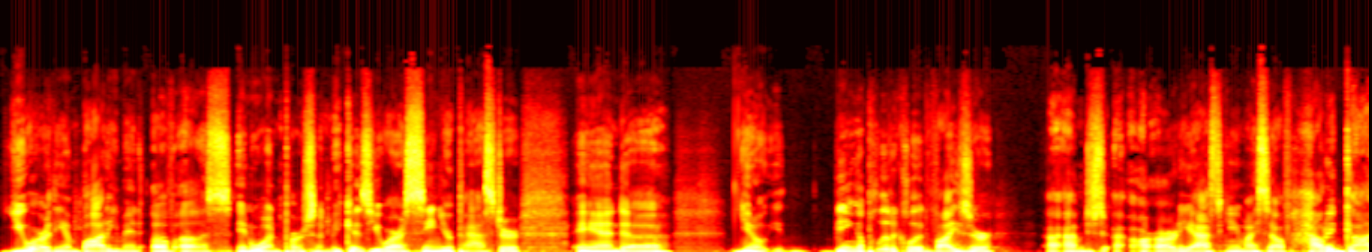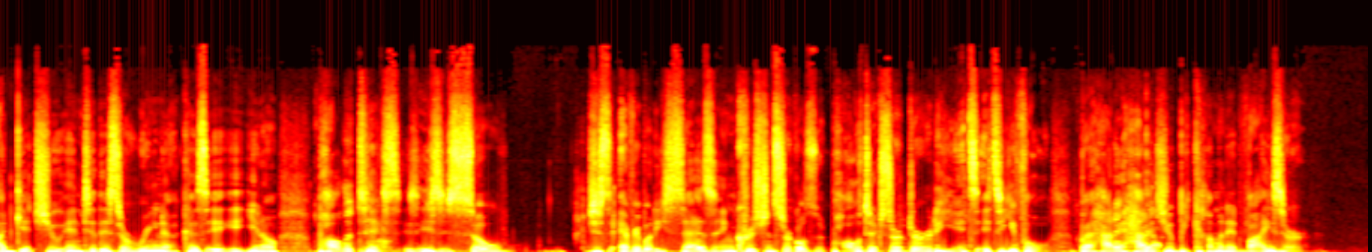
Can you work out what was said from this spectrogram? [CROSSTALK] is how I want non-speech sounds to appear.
you are the embodiment of us in one person because you are a senior pastor. And, uh, you know, being a political advisor, I'm just already asking myself, how did God get you into this arena? Because, you know, politics is, is so just everybody says in Christian circles that politics are dirty. It's it's evil. But how did how did you become an advisor?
